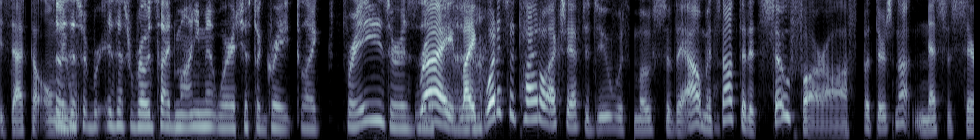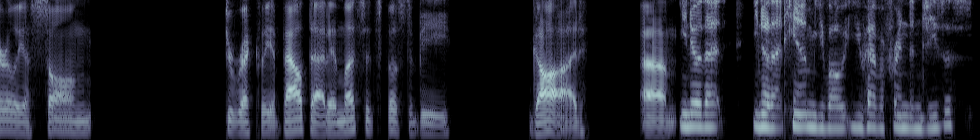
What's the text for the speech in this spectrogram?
is that the only So is this a, is this roadside monument where it's just a great like phrase, or is this, right? uh, like, what does the title actually have to do with most of the album? It's not that it's so far off, but there's not necessarily a song directly about that, unless it's supposed to be God. Um, You know that you know that hymn. You've all you have a friend in Jesus.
